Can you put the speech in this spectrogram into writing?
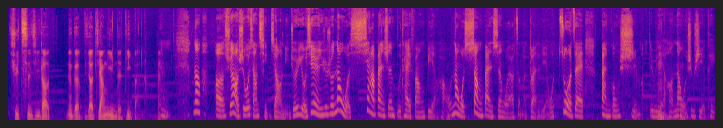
去刺激到。那个比较僵硬的地板呢、啊？嗯，那呃，徐老师，我想请教你，就是有些人就说，那我下半身不太方便哈，那我上半身我要怎么锻炼？我坐在办公室嘛，对不对？哈、嗯，那我是不是也可以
